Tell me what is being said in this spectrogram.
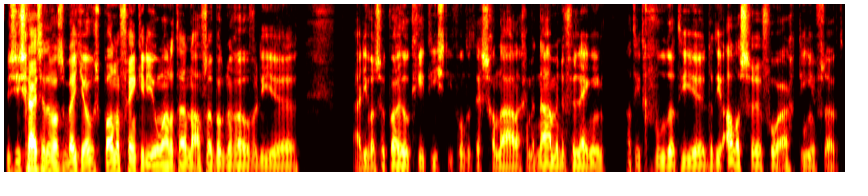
Dus die scheidsrechter was een beetje overspannen. Frenkie de Jong had het daar na afloop ook nog over. Die, eh, ja, die was ook wel heel kritisch. Die vond het echt schandalig. En met name in de verlenging had hij het gevoel dat hij, eh, dat hij alles eh, voor Argentinië floot.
